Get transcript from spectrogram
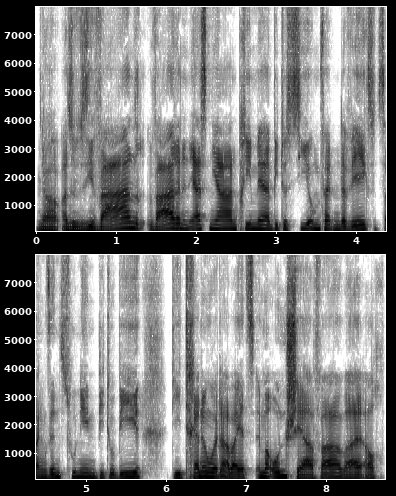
Ja, also sie waren, waren in den ersten Jahren primär B2C-Umfeld unterwegs, sozusagen sind zunehmend B2B. Die Trennung wird aber jetzt immer unschärfer, weil auch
